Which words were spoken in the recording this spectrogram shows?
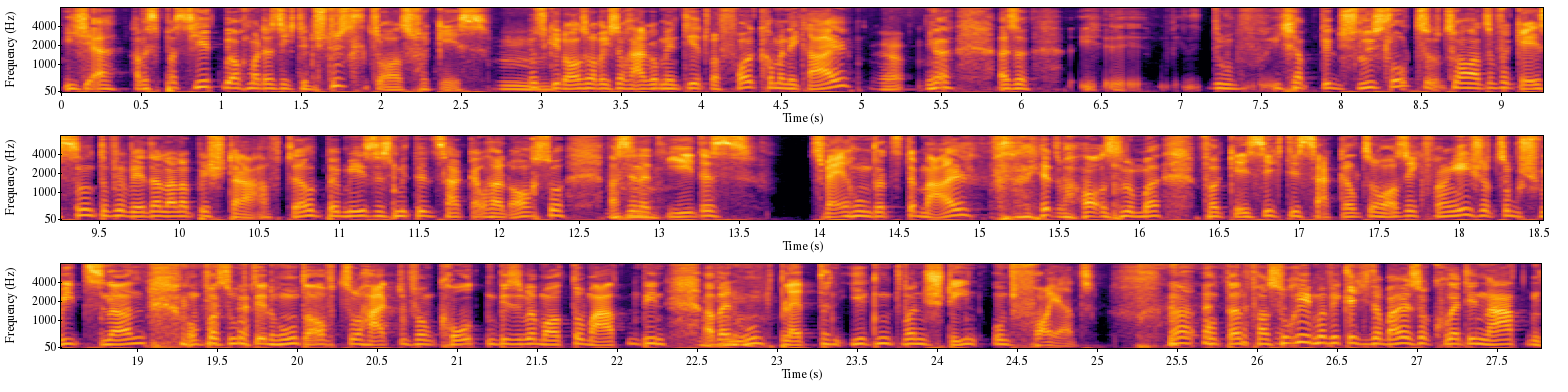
Ich, äh, aber es passiert mir auch mal, dass ich den Schlüssel zu Hause vergesse. Und genauso habe ich es auch argumentiert, war vollkommen egal. Ja. Ja, also ich, du, ich habe den Schlüssel zu, zu Hause vergessen und dafür wird dann einer bestraft. Ja? Und bei mir ist es mit den Sackerl halt auch so, was ich nicht jedes 200. Mal, jetzt mal Hausnummer, vergesse ich die Sackerl zu Hause. Ich fange eh schon zum Schwitzen an und versuche den Hund aufzuhalten vom Koten, bis ich beim Automaten bin. Aber ein Hund bleibt dann irgendwann stehen und feuert. Ja, und dann versuche ich immer wirklich, da mache ich so Koordinaten.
